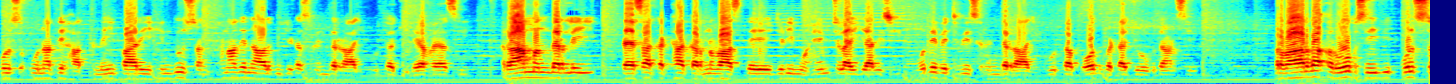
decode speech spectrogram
ਪੁਲਿਸ ਉਹਨਾਂ ਤੇ ਹੱਥ ਨਹੀਂ ਪਾ ਰਹੀ। ਹਿੰਦੂ ਸੰਗਠਨਾਂ ਦੇ ਨਾਲ ਵੀ ਜਿਹੜਾ ਸੁਰਿੰਦਰ ਰਾਜਪੂਤ ਦਾ ਜੁੜਿਆ ਹੋਇਆ ਸੀ। ਰਾਮ ਮੰਦਰ ਲਈ ਪੈਸਾ ਇਕੱਠਾ ਕਰਨ ਵਾਸਤੇ ਜਿਹੜੀ ਮੁਹਿੰਮ ਚਲਾਈ ਜਾ ਰਹੀ ਸੀ, ਉਹਦੇ ਵਿੱਚ ਵੀ ਸੁਰਿੰਦਰ ਰਾਜਪੂਤ ਦਾ ਬਹੁਤ ਵੱਡਾ ਯੋਗਦਾਨ ਸੀ। ਪਰਿਵਾਰ ਦਾ ਆਰੋਪ ਸੀ ਵੀ ਪੁਲਿਸ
